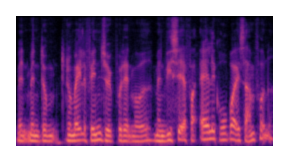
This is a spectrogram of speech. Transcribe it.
Men, men det, normale findes jo ikke på den måde. Men vi ser for alle grupper i samfundet.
